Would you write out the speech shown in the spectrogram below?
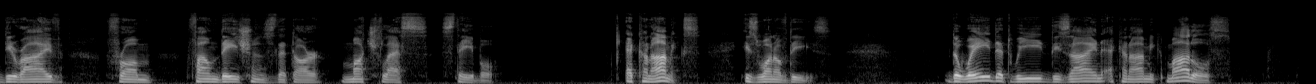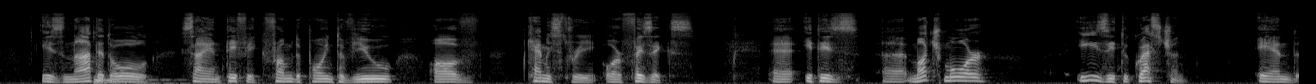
derive from foundations that are much less stable. Economics is one of these. The way that we design economic models is not at all scientific from the point of view of chemistry or physics. Uh, it is uh, much more easy to question and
